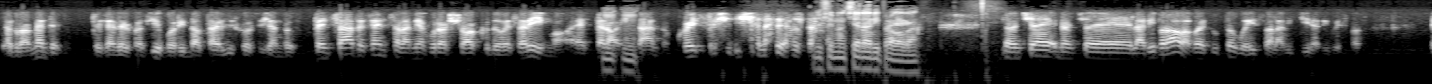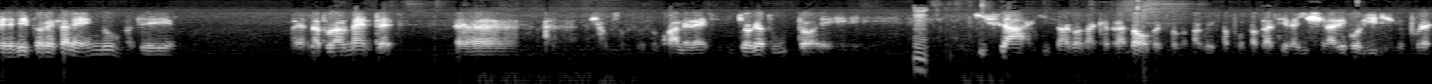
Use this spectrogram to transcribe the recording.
naturalmente il Presidente del Consiglio può ribaltare il discorso dicendo pensate senza la mia cura shock dove saremmo, eh, però mm-hmm. intanto questo ci dice la realtà. Dice non c'è la riprova. Non c'è, non c'è, la riprova, poi tutto questo alla vigilia di questo benedetto referendum che eh, naturalmente eh, diciamo, sul quale Renzi si gioca tutto e mm. chissà, chissà cosa accadrà dopo, insomma, ma questo appunto appartiene agli scenari politici che pure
